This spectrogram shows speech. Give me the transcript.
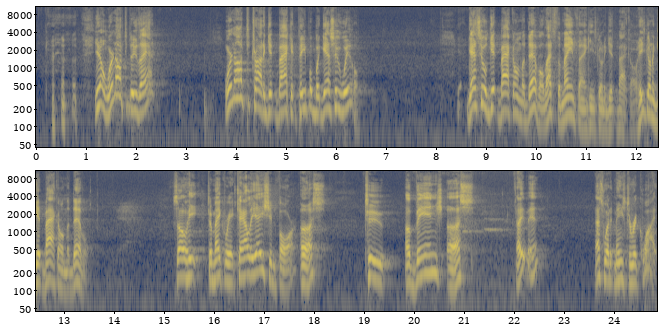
you know, we're not to do that. We're not to try to get back at people, but guess who will? Guess who'll get back on the devil? That's the main thing he's going to get back on. He's going to get back on the devil. So he to make retaliation for us, to avenge us. Amen. That's what it means to requite.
